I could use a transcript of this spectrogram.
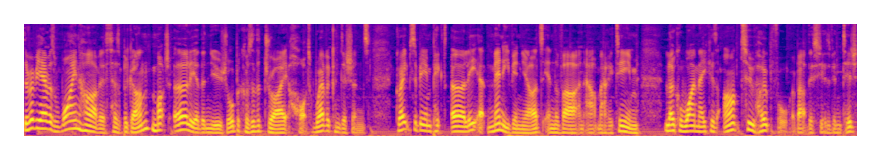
The Riviera's wine harvest has begun much earlier than usual because of the dry, hot weather conditions. Grapes are being picked early at many vineyards in the Var and Alpes Maritimes. Local winemakers aren't too hopeful about this year's vintage,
